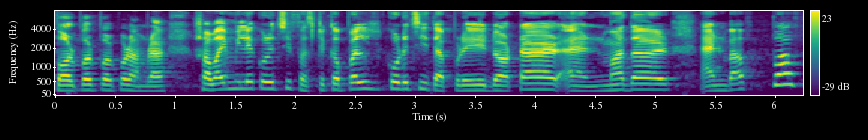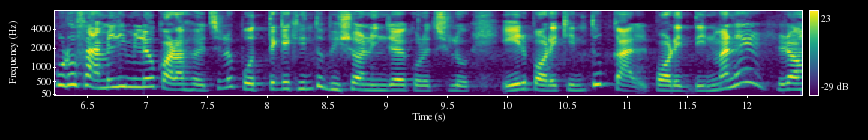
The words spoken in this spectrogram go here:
পরপর পরপর আমরা সবাই মিলে করেছি। ফার্স্টে কাপল করেছি, তারপরে daughter and mother and Bappa পুরো ফ্যামিলি মিলেও করা হয়েছিল। প্রত্যেকে কিন্তু ভীষণ এনজয় করেছিল। এরপরে কিন্তু কাল, পরের দিন মানে রং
